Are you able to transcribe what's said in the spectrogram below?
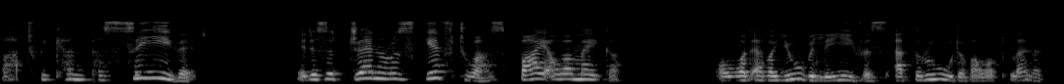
but we can perceive it. It is a generous gift to us by our Maker, or whatever you believe is at the root of our planet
